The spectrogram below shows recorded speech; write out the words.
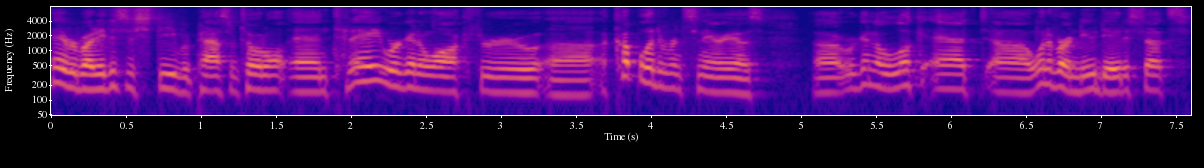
Hey everybody, this is Steve with Passive Total, and today we're going to walk through uh, a couple of different scenarios. Uh, we're going to look at uh, one of our new data sets,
